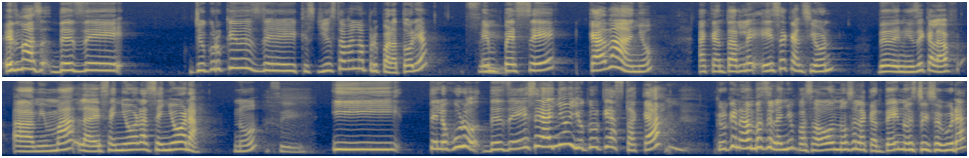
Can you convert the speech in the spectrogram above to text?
Es más, desde, yo creo que desde que yo estaba en la preparatoria, Sí. empecé cada año a cantarle esa canción de Denise de Calaf a mi mamá, la de señora, señora, ¿no? Sí. Y te lo juro, desde ese año yo creo que hasta acá, creo que nada más el año pasado no se la canté, no estoy segura,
